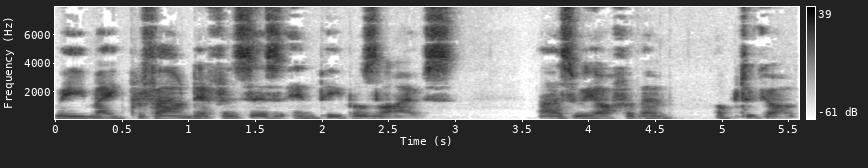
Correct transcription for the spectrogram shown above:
we make profound differences in people's lives as we offer them up to God.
